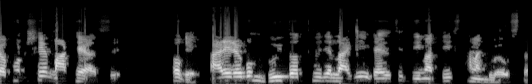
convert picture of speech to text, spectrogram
যখন সে মাঠে আছে ওকে আর এরকম দুই তথ্য যে লাগে এটা হচ্ছে দ্বিমাত্রিক স্থানাঙ্ক ব্যবস্থা।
